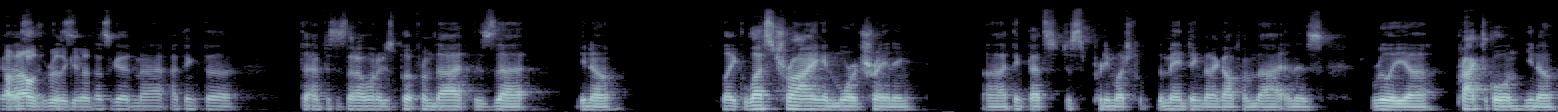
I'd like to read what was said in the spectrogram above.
Yeah, oh, that was really good. That's good, Matt. I think the the emphasis that I want to just put from that is that you know, like less trying and more training. Uh, I think that's just pretty much the main thing that I got from that, and is really uh, practical and you know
